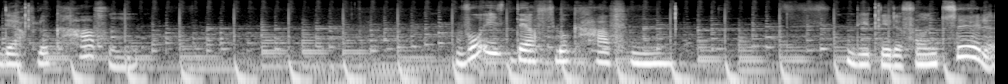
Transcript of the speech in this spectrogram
Der Flughafen. Wo ist der Flughafen? Die Telefonzelle.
